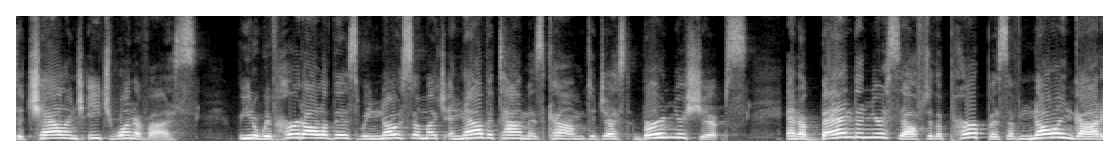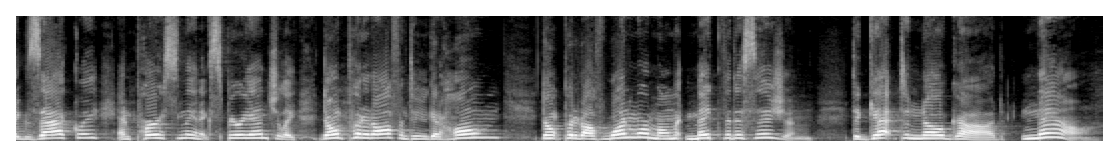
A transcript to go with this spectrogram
to challenge each one of us. You know, we've heard all of this, we know so much, and now the time has come to just burn your ships and abandon yourself to the purpose of knowing God exactly and personally and experientially. Don't put it off until you get home. Don't put it off one more moment. Make the decision to get to know God now.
